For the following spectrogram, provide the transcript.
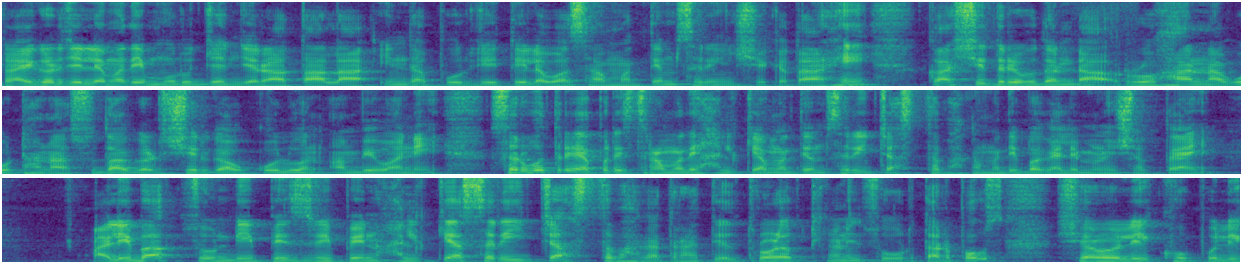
रायगड जिल्ह्यामध्ये मुरुद जंजिरा ताला इंदापूर जेथे वसा मध्यम सरीन शक्यता आहे. काशी देवदंडा रोहा नागोठाणा सुधागड शिरगाव कोलवण आंबेवाने सर्वत्र या परिसरामध्ये हलक्या मध्यम सरी जास्त भागामध्ये बघायला मिळू शकत आहे अलिबाग चोंडी पेजरी पेन हलक्या सरी जास्त भागात राहतील. तुरळक ठिकाणी जोरदार पाऊस शेरोली खोपोली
